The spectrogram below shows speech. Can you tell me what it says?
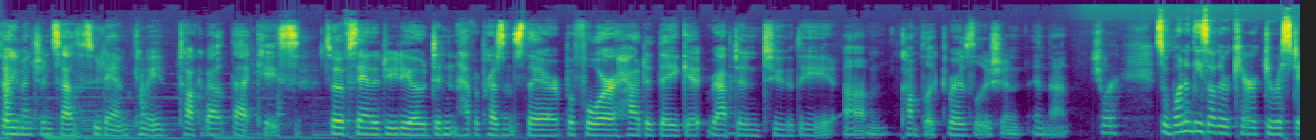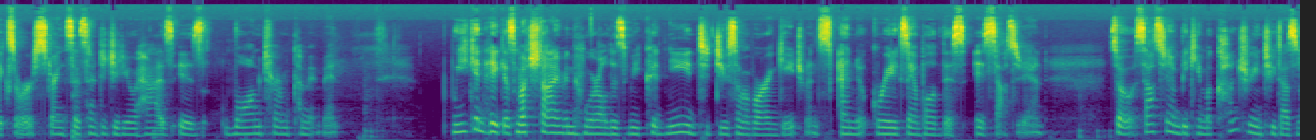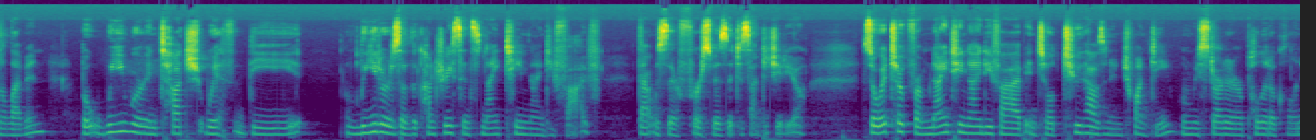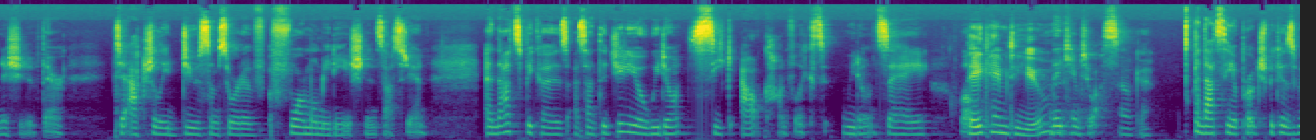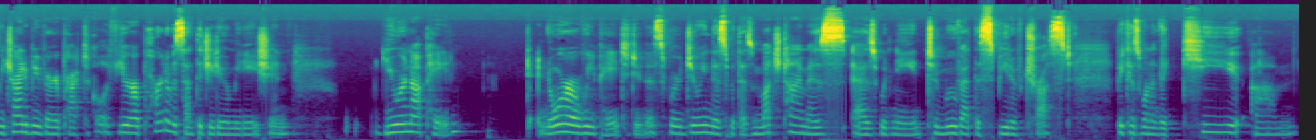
So you mentioned South Sudan. Can we talk about that case? So if Sant'Egidio didn't have a presence there before, how did they get wrapped into the um, conflict resolution in that? Sure. So one of these other characteristics or strengths that Sant'Egidio has is long-term commitment. We can take as much time in the world as we could need to do some of our engagements. And a great example of this is South Sudan. So South Sudan became a country in 2011, but we were in touch with the leaders of the country since 1995. That was their first visit to Sant'Egidio. So it took from 1995 until 2020, when we started our political initiative there, to actually do some sort of formal mediation in South Sudan. And that's because at Sant'Egidio, we don't seek out conflicts. We don't say, well, They came to you? they came to us. okay. And that's the approach because we try to be very practical. If you're a part of a Sant'Egidio mediation, you are not paid, nor are we paid to do this. We're doing this with as much time as as would need to move at the speed of trust, because one of the key um,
